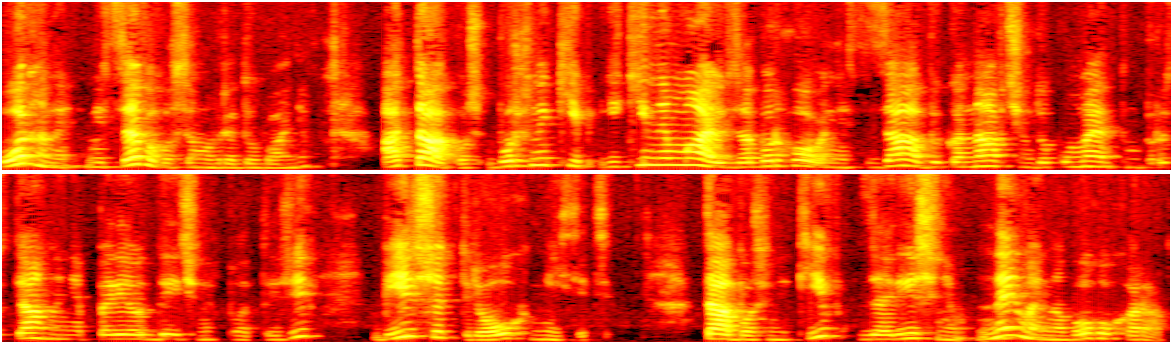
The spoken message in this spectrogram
органи місцевого самоврядування, а також боржників, які не мають заборгованість за виконавчим документом про стягнення періодичних платежів більше трьох місяців, та боржників за рішенням немайнового характеру,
